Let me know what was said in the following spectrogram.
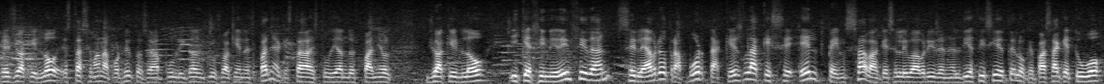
es Joaquín Lowe. Esta semana, por cierto, se ha publicado incluso aquí en España, que está estudiando español Joaquín Lowe, y que Zinedine Zidane se le abre otra puerta, que es la que se, él pensaba que se le iba a abrir en el 17, lo que pasa que tuvo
